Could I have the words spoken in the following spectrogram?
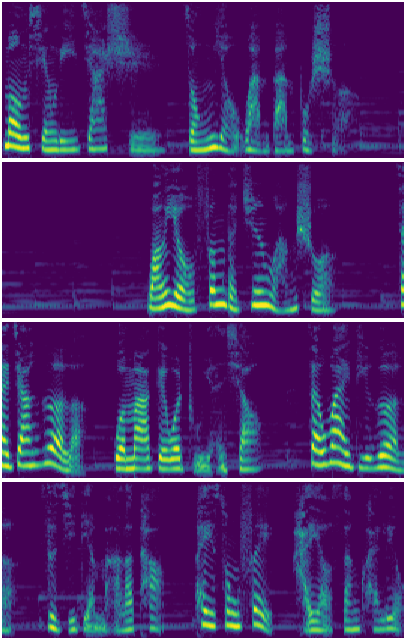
梦醒离家时，总有万般不舍。网友风的君王说，在家饿了，我妈给我煮元宵。在外地饿了，自己点麻辣烫，配送费还要三块六。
